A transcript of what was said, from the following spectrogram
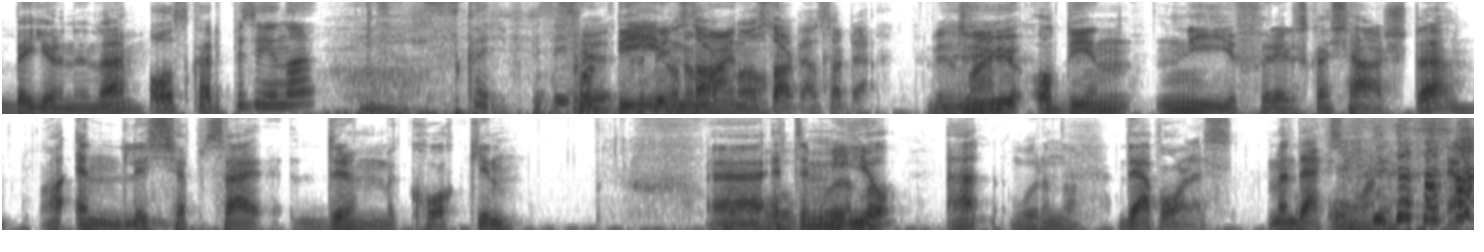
begge ørene dine. Og skarpe synet. Skarpe synet. For- Fordi Nå starter, meg nå nå. starter jeg. Starter jeg. Du og din nyforelska kjæreste har endelig kjøpt seg drømmekåken. Eh, etter mye da? Hæ? Hvor enn da? Det er på Årnes. Men det er ikke så viktig.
